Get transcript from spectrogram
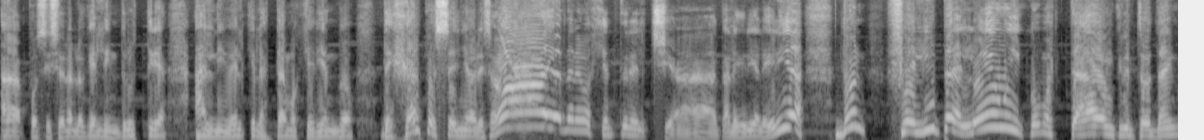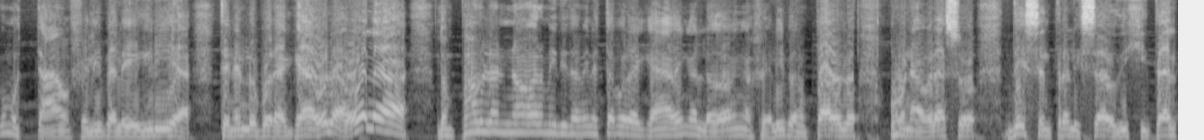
a posicionar lo que es la industria al nivel que la estamos queriendo dejar, pues señores. ¡Ay! Ya tenemos gente en el chat. Alegría, alegría. Don Felipe Alewi, ¿cómo está, don CryptoTime? ¿Cómo está, don Felipe? Alegría tenerlo por acá. Hola, hola. Don Pablo Normiti también está por acá. Vénganlo, venga Felipe, don Pablo. Un abrazo descentralizado digital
